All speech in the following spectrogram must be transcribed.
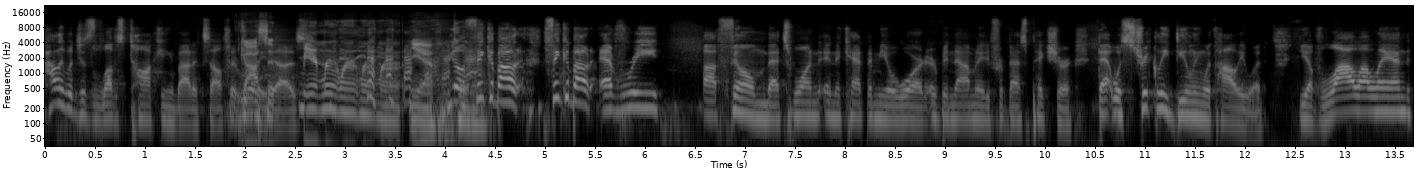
Hollywood just loves talking about itself. It Gossip. really does. yeah. You know, think about think about every uh, film that's won an Academy Award or been nominated for Best Picture that was strictly dealing with Hollywood. You have La La Land.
